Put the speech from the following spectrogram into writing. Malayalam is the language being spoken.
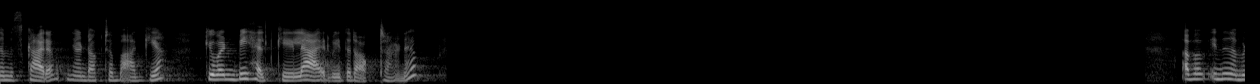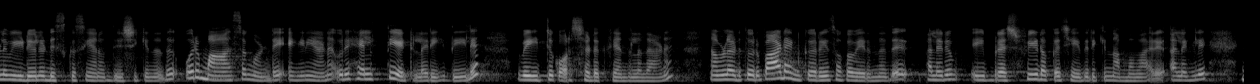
നമസ്കാരം. ഞാൻ doctor Bhagya Q one B health കെയറിലെ Ayurveda ഡോക്ടറാണ്. അപ്പം ഇന്ന് നമ്മൾ വീഡിയോയിൽ ഡിസ്കസ് ചെയ്യാൻ ഉദ്ദേശിക്കുന്നത് ഒരു മാസം കൊണ്ട് എങ്ങനെയാണ് ഒരു ഹെൽത്തി ആയിട്ടുള്ള രീതിയിൽ വെയിറ്റ് കുറച്ചെടുക്കുക എന്നുള്ളതാണ്. നമ്മളടുത്ത് ഒരുപാട് എൻക്വയറീസ് ഒക്കെ വരുന്നത്. പലരും ഈ ബ്രഷ് ഫീഡൊക്കെ ചെയ്തിരിക്കുന്ന അമ്മമാർ അല്ലെങ്കിൽ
